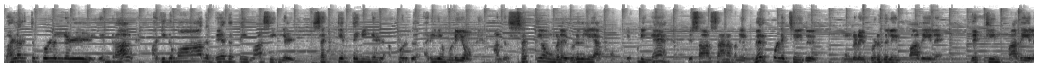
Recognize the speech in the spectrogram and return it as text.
வளர்த்து கொள்ளுங்கள் என்றால் அதிகமாக வேதத்தை வாசியுங்கள். சத்தியத்தை நீங்கள் அப்பொழுது அறிய முடியும். அந்த சத்தியம் உங்களை விடுதலையாக்கும். எப்படிங்க? விசாசானவனை மேற்கொள்ள செய்து உங்களை விடுதலையின் பாதையில வெற்றியின் பாதையில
